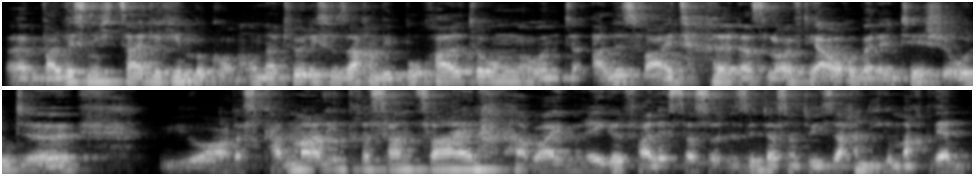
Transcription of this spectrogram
äh, weil wir es nicht zeitlich hinbekommen. Und natürlich so Sachen wie Buchhaltung und alles weitere, das läuft ja auch über den Tisch und äh, ja, das kann mal interessant sein, aber im Regelfall ist das, sind das natürlich Sachen, die gemacht werden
